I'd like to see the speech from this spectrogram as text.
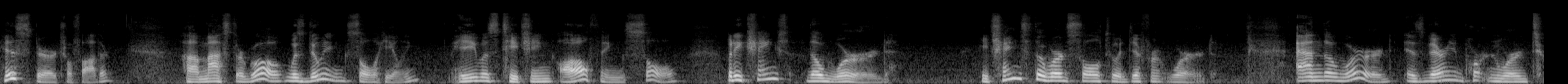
his spiritual father, uh, Master Guo was doing soul healing. He was teaching all things soul, but he changed the word. He changed the word soul to a different word. And the word is very important word to,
